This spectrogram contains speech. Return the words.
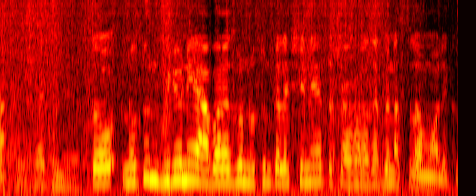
তো নতুন ভিডিও নিয়ে আবার আসব, নতুন কালেকশন তো সবাই ভালো থাকবেন। আসসালামু আলাইকুম।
